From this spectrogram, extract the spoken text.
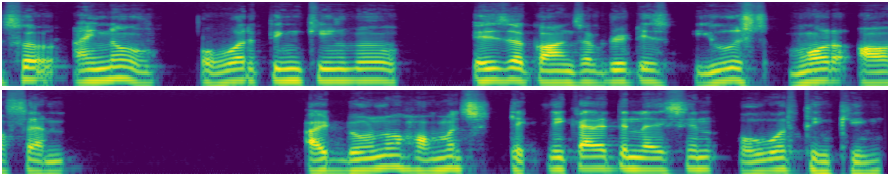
So I know overthinking is a concept that is used more often. I don't know how much technicality lies in overthinking,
